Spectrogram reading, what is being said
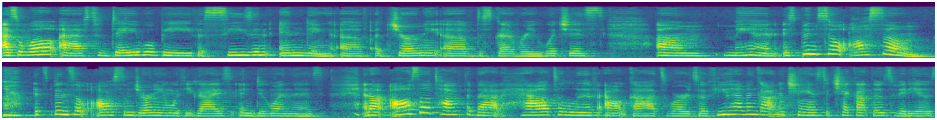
As well as today will be the season ending of a journey of discovery, which is um man it's been so awesome it's been so awesome journeying with you guys and doing this and I also talked about how to live out God's Word. So if you haven't gotten a chance to check out those videos,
